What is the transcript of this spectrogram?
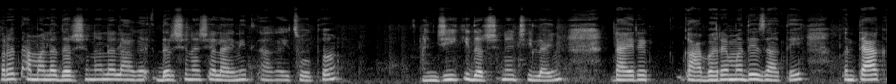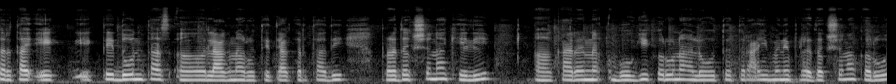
परत आम्हाला दर्शनाला लागाय दर्शनाच्या लाईनीत लागायचं होतं. जी की दर्शनाची लाईन डायरेक्ट गाभाऱ्यामध्ये जाते. पण त्याकरता एक एक ते दोन तास लागणार होते. त्याकरता आधी प्रदक्षिणा केली. कारण भोगी करून आलो होतं तर आई म्हणे प्रदक्षिणा करू.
